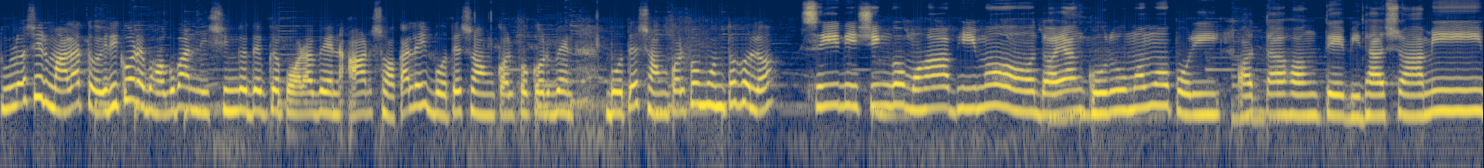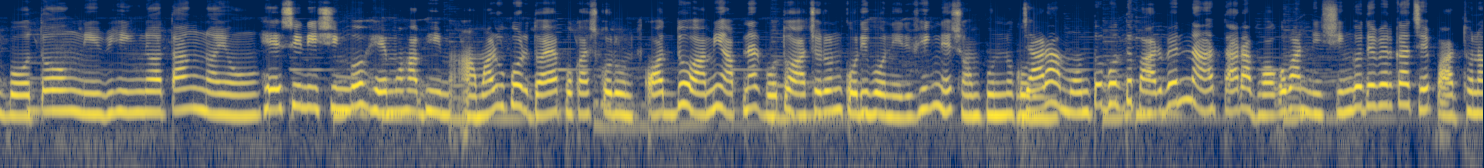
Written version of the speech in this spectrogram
তুলসীর মালা তৈরি করে ভগবান নৃসিংহদেবকে পড়াবেন আর সকালেই বোতের সংকল্প করবেন। বোতের সংকল্প মন্ত্র হলো শ্রী নৃসিংহ মহাভীম দয়াং কুরু মম পরি। অদ্যাহং তে বিধাস্বামী, বোতং নির্বিঘ্নতাং নয়। হে শ্রী নৃসিংহ হে মহাভীম, আমার উপর দয়া প্রকাশ করুন। অদ্য আমি আপনার ব্রত আচরণ করিব, নির্বিঘ্নে সম্পূর্ণ যারা মন্ত্র বলতে পারবেন না, তারা ভগবান নৃসিংহদেবের কাছে প্রার্থনা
